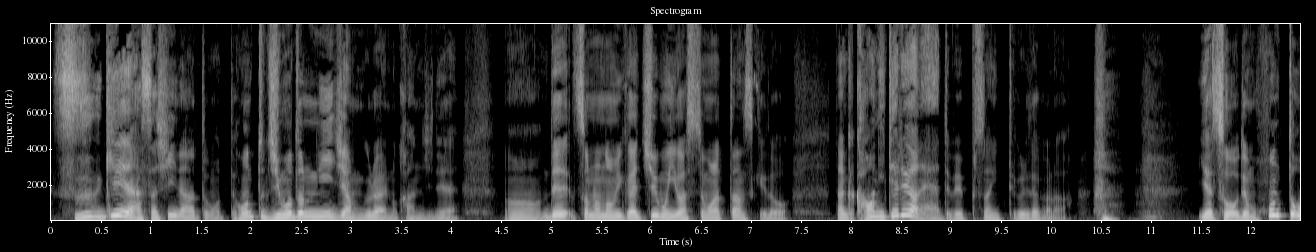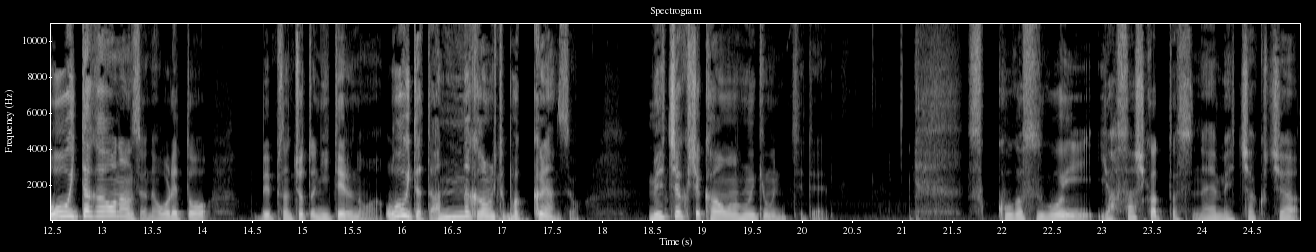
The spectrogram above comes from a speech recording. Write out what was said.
すげえ優しいなと思って、ほんと地元の兄ちゃんぐらいの感じで、うん。で、その飲み会中も言わせてもらったんですけど、なんか顔似てるよねって別府さん言ってくれたから。いや、そう、でもほんと大分顔なんですよね、俺と別府さんちょっと似てるのは。大分ってあんな顔の人ばっかりなんですよ。めちゃくちゃ顔の雰囲気も似てて。そこがすごい優しかったっすね。めちゃくちゃ。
